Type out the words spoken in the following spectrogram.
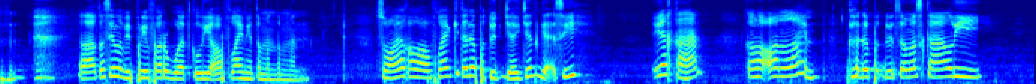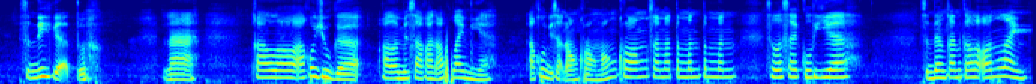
kalau aku sih lebih prefer buat kuliah offline nih teman-teman. Soalnya kalau offline kita dapat duit jajan gak sih? Iya kan? Kalau online gak dapet duit sama sekali sedih gak tuh? Nah kalau aku juga kalau misalkan offline ya aku bisa nongkrong nongkrong sama temen-temen selesai kuliah. Sedangkan kalau online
